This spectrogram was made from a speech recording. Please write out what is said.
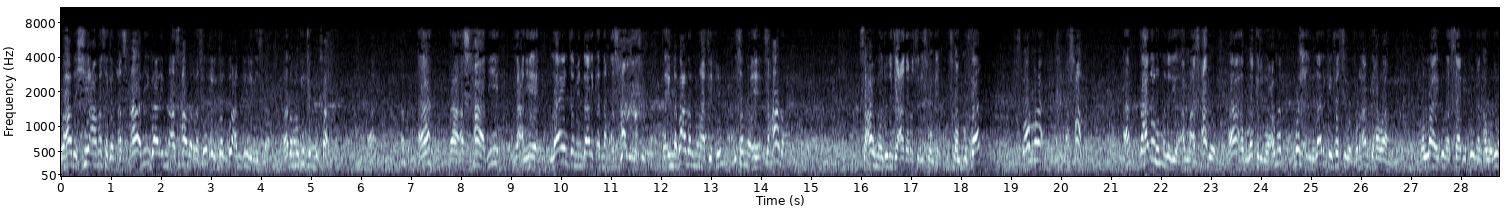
وهذا الشيعة مسكت أصحابي قال إن أصحاب الرسول ارتدوا عن دين الإسلام. هذا موجود في البخاري. ها, ها؟ فاصحابي يعني لا يلزم من ذلك أنهم أصحاب الرسول. فإن بعض المنافقين يسموا إيه؟ صحابة. الصحابه الموجودين في عهد الرسول اسمهم إيه؟ اسمهم كفار اسمهم أصحاب. ها؟ فهذول هم الذين اما اصحابه ها؟ أبو بكر وعمر ولأجل ذلك يفسر القرآن بهواهم. والله يقول السابقون الأولون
